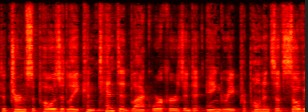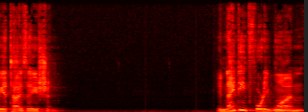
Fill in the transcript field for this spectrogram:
to turn supposedly contented black workers into angry proponents of Sovietization. In 1941,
